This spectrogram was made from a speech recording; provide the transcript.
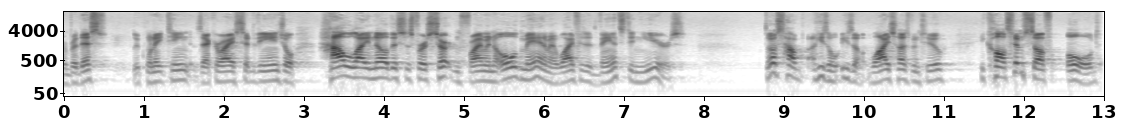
Remember this? Luke 118, Zechariah said to the angel, How will I know this is for certain? For I'm an old man and my wife is advanced in years. Notice how he's a, he's a wise husband, too. He calls himself old.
